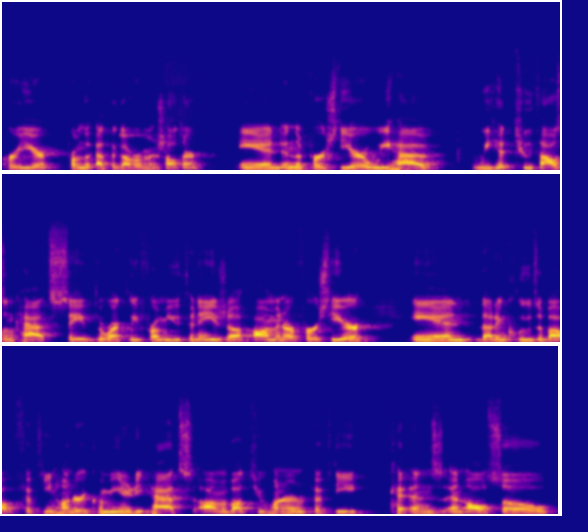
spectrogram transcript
per year from the at the government shelter. And in the first year, we have we hit two thousand cats saved directly from euthanasia um, in our first year and that includes about 1,500 community cats, um, about 250 kittens, and also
